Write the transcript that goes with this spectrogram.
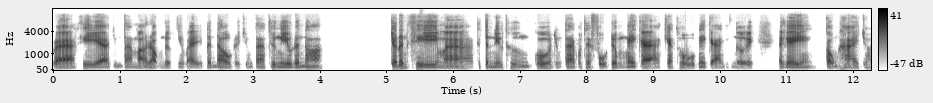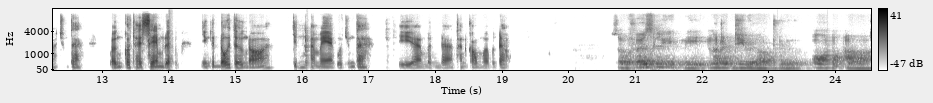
Và khi uh, chúng ta mở rộng được như vậy đến đâu thì chúng ta thương yêu đến đó cho đến khi mà cái tình yêu thương của chúng ta có thể phủ trùm ngay cả kẻ thù ngay cả những người đã gây tổn hại cho chúng ta vẫn có thể xem được những cái đối tượng đó chính là mẹ của chúng ta thì à, mình đã thành công ở bước đầu. So firstly, we not develop to own our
